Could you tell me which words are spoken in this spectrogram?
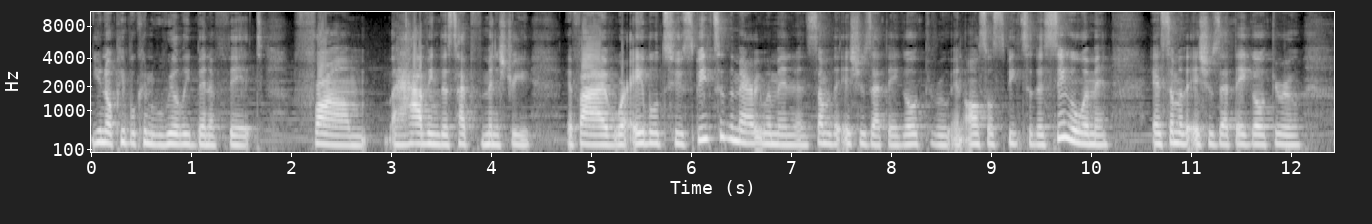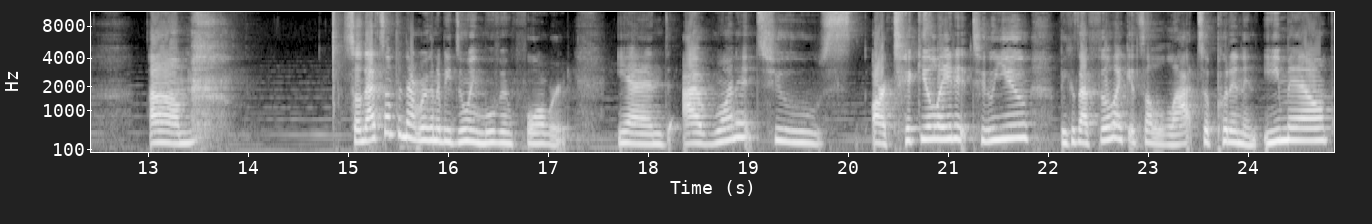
you know, people can really benefit from having this type of ministry. If I were able to speak to the married women and some of the issues that they go through, and also speak to the single women and some of the issues that they go through. Um, so that's something that we're going to be doing moving forward. And I wanted to articulate it to you because I feel like it's a lot to put in an email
